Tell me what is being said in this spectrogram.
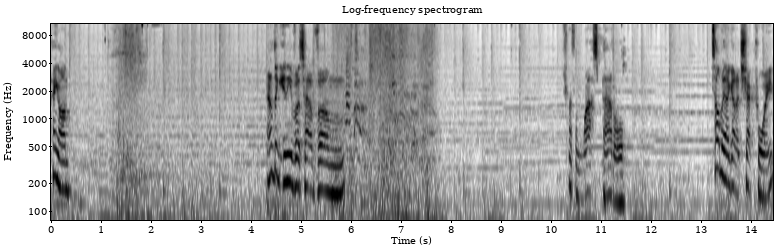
Hang on. I don't think any of us have, um... Try from last battle. Tell me I got a checkpoint.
